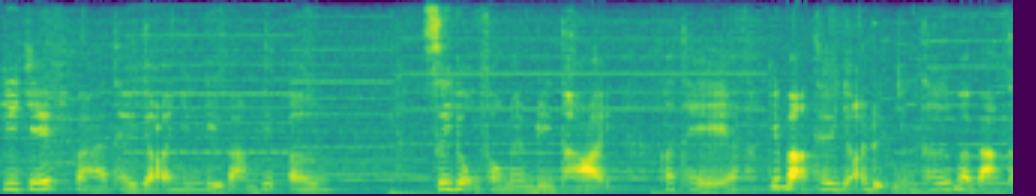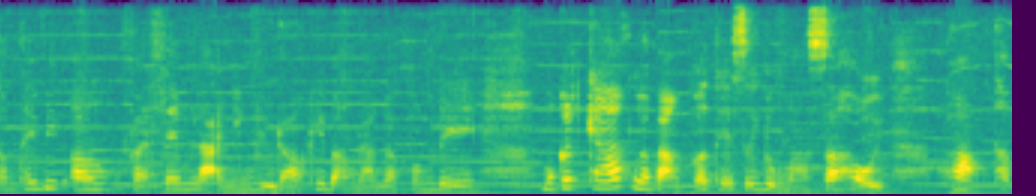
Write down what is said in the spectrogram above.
Ghi chép và theo dõi những điều bạn biết ơn. Sử dụng phần mềm điện thoại có thể giúp bạn theo dõi được những thứ mà bạn cảm thấy biết ơn và xem lại những điều đó khi bạn đang gặp vấn đề. Một cách khác là bạn có thể sử dụng mạng xã hội hoặc thậm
